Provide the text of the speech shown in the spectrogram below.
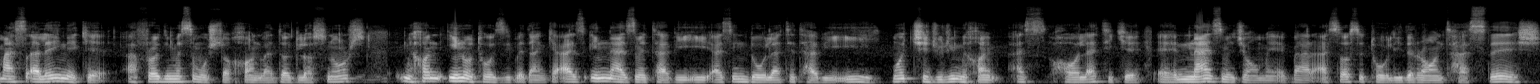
مسئله اینه که افرادی مثل مشتاق خان و داگلاس نورس می‌خوان اینو توضیح بدن که از این نظم طبیعی از این دولت طبیعی ما چجوری می‌خوایم از حالتی که نظم جامعه بر اساس تولید رانت هستش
